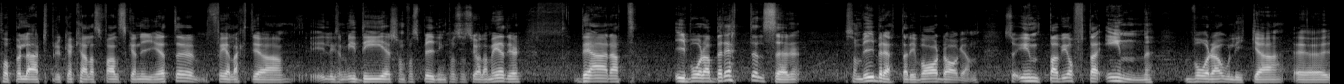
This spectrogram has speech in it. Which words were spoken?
populärt brukar kallas falska nyheter, felaktiga liksom, idéer som får spridning på sociala medier, det är att i våra berättelser som vi berättar i vardagen så ympar vi ofta in våra olika eh,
